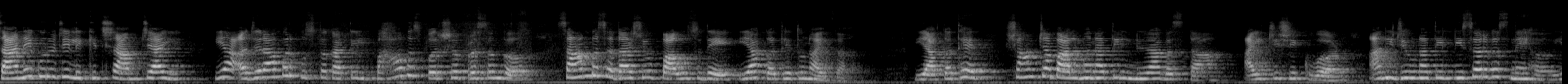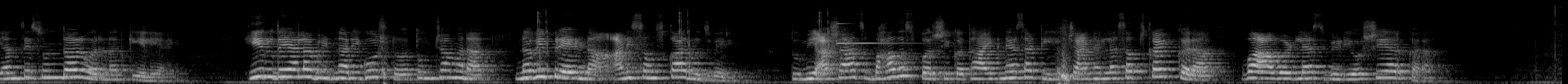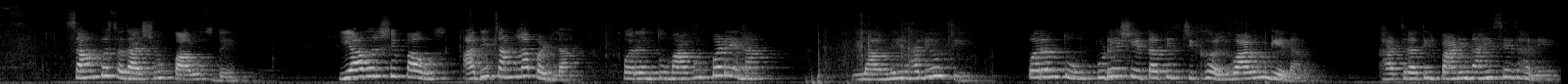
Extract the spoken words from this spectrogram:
साने गुरुजी लिखित श्यामची आई या अजरामर पुस्तकातील भावस्पर्श प्रसंग सांब सदाशिव पाऊस दे या कथेतून ऐका. या कथेत श्यामच्या बालमनातील निरागस्ता आईची शिकवण आणि जीवनातील निसर्ग स्नेह यांचे सुंदर वर्णन केले आहे. ही हृदयाला भिडणारी गोष्ट तुमच्या मनात नवी प्रेरणा आणि संस्कार रुजवेल. तुम्ही अशाच भावस्पर्शी कथा ऐकण्यासाठी चॅनलला सबस्क्राईब करा व आवडल्यास व्हिडिओ शेअर करा. सांब सदाशिव पाऊस दे. यावर्षी पाऊस आधी चांगला पडला परंतु मागून पडेना. लावणी झाली होती परंतु पुढे शेतातील चिखल वाळून गेला. खाचरातील पाणी नाहीसे झाले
